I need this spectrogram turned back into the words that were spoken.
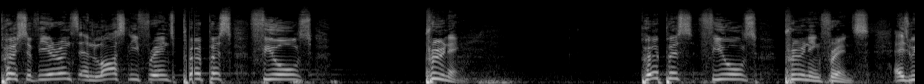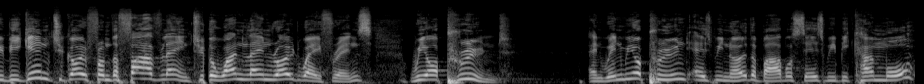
perseverance. And lastly, friends, purpose fuels pruning. Purpose fuels pruning, friends. As we begin to go from the five lane to the one lane roadway, friends, we are pruned. And when we are pruned, as we know, the Bible says we become more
